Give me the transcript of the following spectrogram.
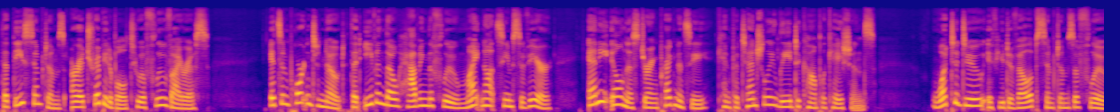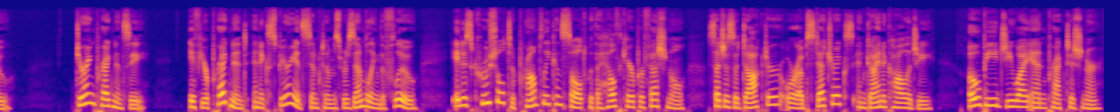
that these symptoms are attributable to a flu virus. It's important to note that even though having the flu might not seem severe, any illness during pregnancy can potentially lead to complications. What to do if you develop symptoms of flu? During pregnancy, if you're pregnant and experience symptoms resembling the flu, it is crucial to promptly consult with a healthcare professional, such as a doctor or obstetrics and gynecology, OB/GYN practitioner.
